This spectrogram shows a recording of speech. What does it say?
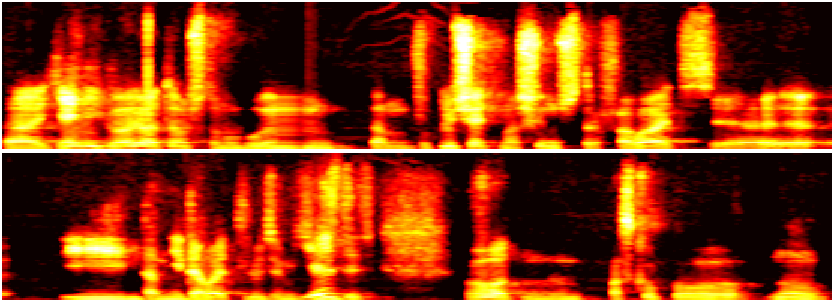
Э, я не говорю о том, что мы будем там, выключать машину, штрафовать э, и там, не давать людям ездить, вот, поскольку ну,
